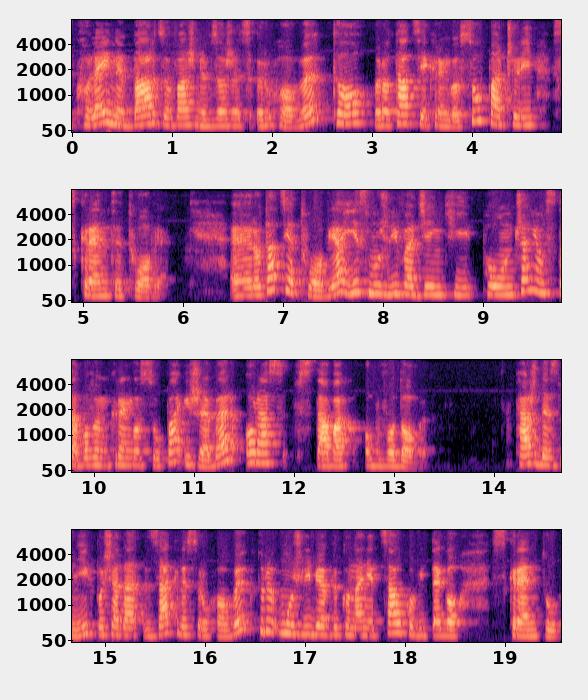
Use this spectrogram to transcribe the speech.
Kolejny bardzo ważny wzorzec ruchowy to rotacje kręgosłupa, czyli skręty tułowia. E, rotacja tułowia jest możliwa dzięki połączeniom stawowym kręgosłupa i żeber oraz wstawach obwodowych. Każde z nich posiada zakres ruchowy, który umożliwia wykonanie całkowitego skrętu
